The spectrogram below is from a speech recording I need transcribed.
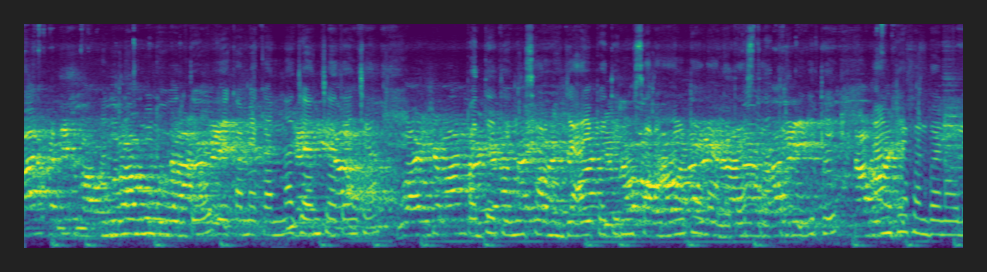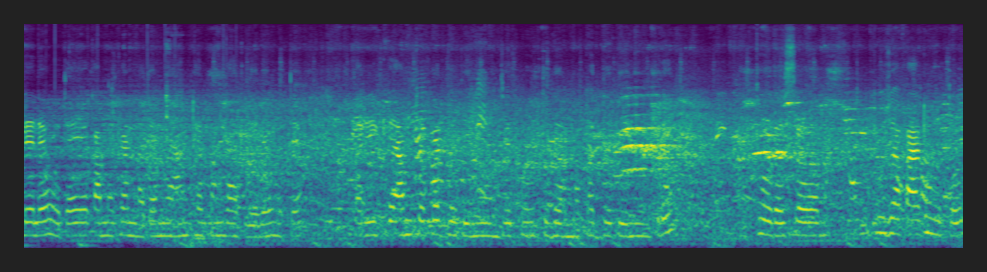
आणि नवरी एकामेकांना ज्यांच्या त्यांच्या पद्धतीनुसार म्हणजे ऐपतीनुसार अंगठ्या घालत असतात. तर इथे अंगठ्या पण बनवलेल्या होत्या. एकामेकांना त्यांनी अंगठ्या पण घातलेल्या होत्या. तर इकडे आमच्या पद्धतीने म्हणजे बौद्ध धर्म पद्धतीने इकडे थोडंसं पूजापाठ होतो.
